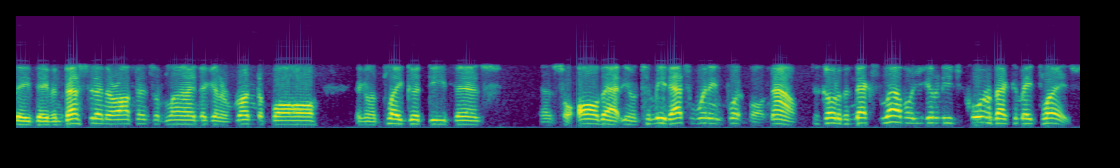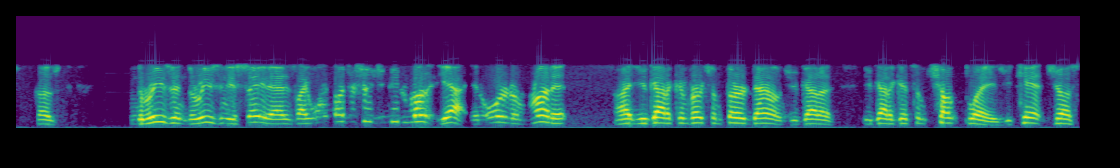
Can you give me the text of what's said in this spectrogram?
they, they've invested in their offensive line. They're going to run the ball. They're going to play good defense. And so all that, you know, to me, that's winning football. Now, to go to the next level, you're going to need your quarterback to make plays because the reason the reason you say that is like, well, I thought you said you need to run it. Yeah, in order to run it, right, you've got to convert some third downs. You've got to you've got to get some chunk plays. You can't just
